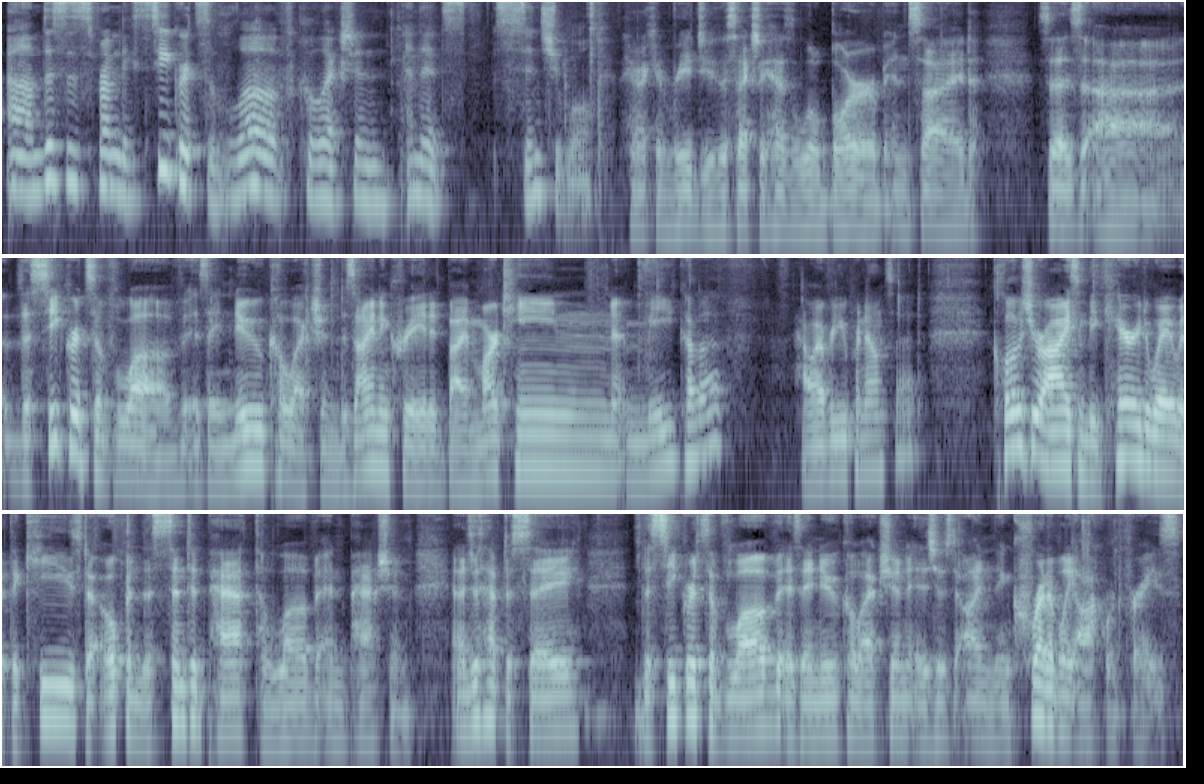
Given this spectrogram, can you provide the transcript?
Um, this is from the Secrets of Love collection, and it's sensual. Here I can read you. This actually has a little blurb inside. It says, uh, "The Secrets of Love is a new collection designed and created by Martin Micallef, however you pronounce that. Close your eyes and be carried away with the keys to open the scented path to love and passion." And I just have to say, "The Secrets of Love is a new collection" is just an incredibly awkward phrase.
